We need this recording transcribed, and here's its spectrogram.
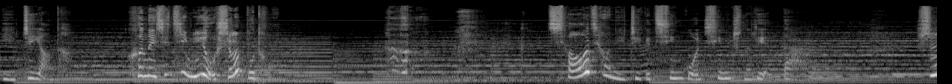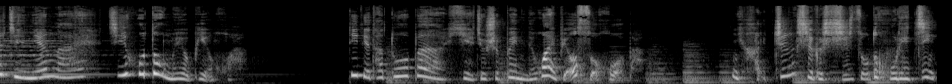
你这样的，和那些妓女有什么不同？瞧瞧你这个倾国倾城的脸蛋，十几年来几乎都没有变化。爹爹他多半也就是被你的外表所惑吧？你还真是个十足的狐狸精。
